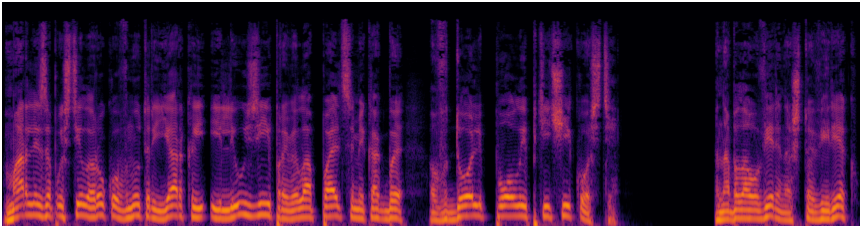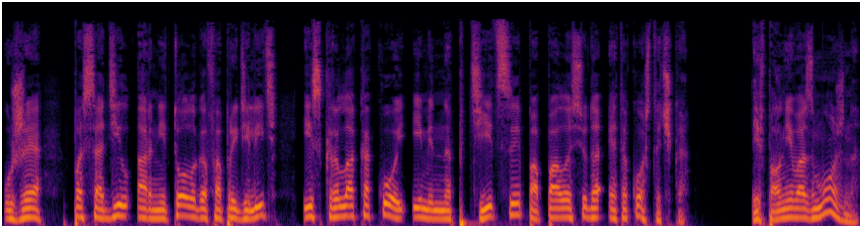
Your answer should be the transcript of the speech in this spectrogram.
Марли запустила руку внутрь яркой иллюзии и провела пальцами как бы вдоль полой птичьей кости. Она была уверена, что Верек уже посадил орнитологов определить, из крыла какой именно птицы попала сюда эта косточка. И вполне возможно,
